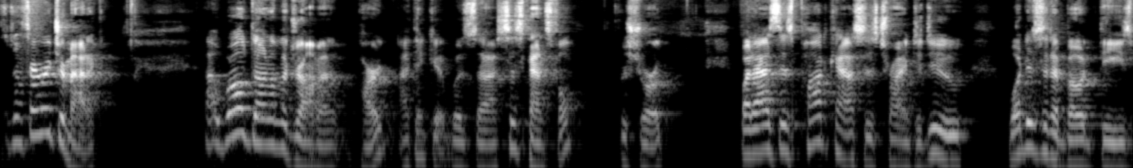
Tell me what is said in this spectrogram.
So very dramatic. Uh, well done on the drama part. I think it was uh, suspenseful for sure. But as this podcast is trying to do, what is it about these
